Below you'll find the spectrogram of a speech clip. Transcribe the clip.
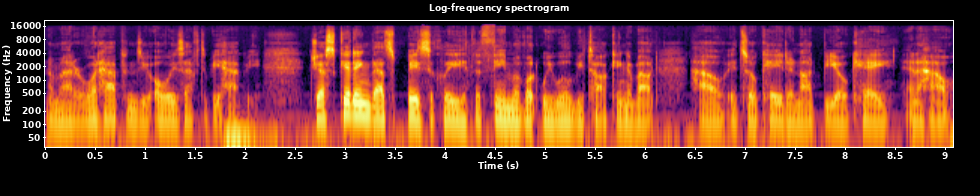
No matter what happens, you always have to be happy. Just kidding. That's basically the theme of what we will be talking about how it's okay to not be okay, and how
